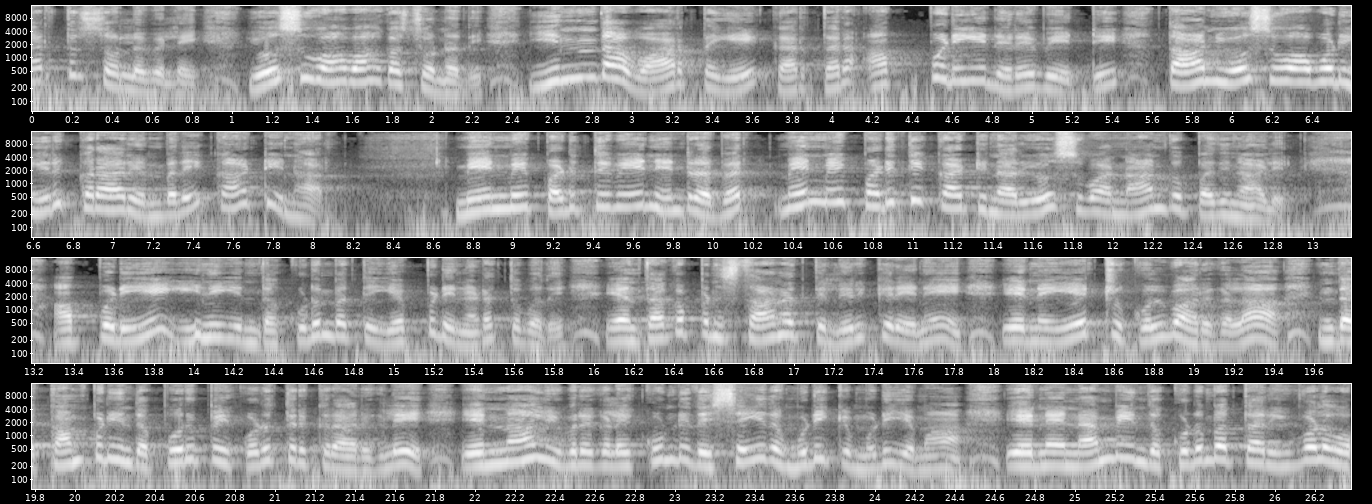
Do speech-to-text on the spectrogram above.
கர்த்தர் சொல்லவில்லை. யோசுவாவாக சொன்னது. இந்த வார்த்தையை கர்த்தர் அப்படியே நிறைவேற்றி தான் யோசுவாவோடு இருக்கிறார் என்பதை காட்டினார். மேன்மைப்படுத்துவேன் என்றவர் மேன்மைப்படுத்தி காட்டினார் யோசுவா நான்கு பதினாலில். அப்படியே இனி இந்த குடும்பத்தை எப்படி நடத்துவது? என் தகப்பன் ஸ்தானத்தில் இருக்கிறேனே என்னை ஏற்றுக்கொள்வார்களா? இந்த கம்பெனி இந்த பொறுப்பை கொடுத்திருக்கிறார்களே என்னால் இவர்களை கொண்டு இதை செய்த முடிக்க முடியுமா? என்னை நம்பி இந்த குடும்பத்தார் இவ்வளவு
